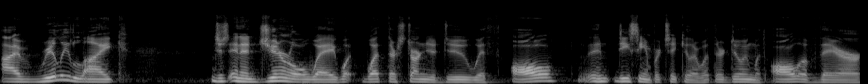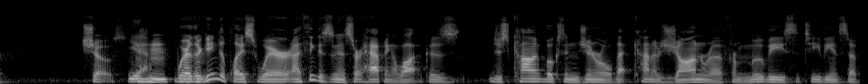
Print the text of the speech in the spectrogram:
I really like, just in a general way, what what they're starting to do with all in DC in particular, what they're doing with all of their shows. Yeah. Mhm. Where they're getting to a place where and I think this is going to start happening a lot because just comic books in general, that kind of genre from movies to TV and stuff,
